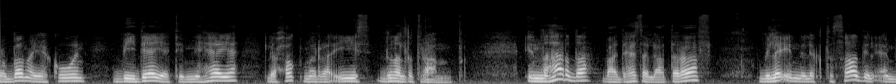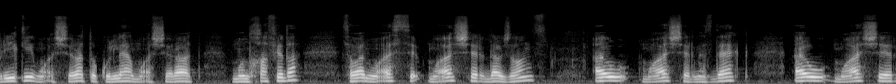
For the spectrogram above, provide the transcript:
ربما يكون بداية النهاية لحكم الرئيس دونالد ترامب. النهاردة بعد هذا الاعتراف بنلاقي إن الاقتصاد الأمريكي مؤشراته كلها مؤشرات منخفضة سواء مؤشر, مؤشر داو جونز أو مؤشر ناسداك أو مؤشر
